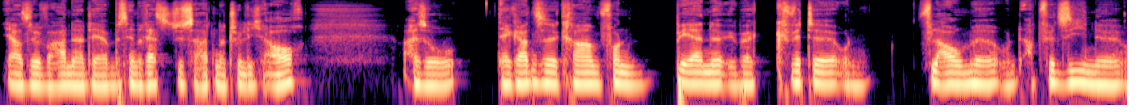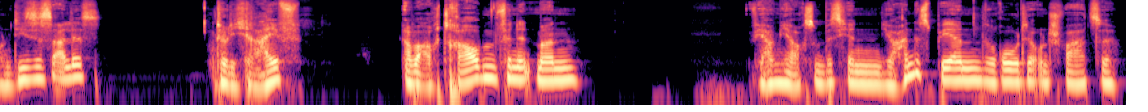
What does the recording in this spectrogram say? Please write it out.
ja, Silvaner, der ein bisschen Restsüße hat, natürlich auch. Also der ganze Kram von Birne über Quitte und Pflaume und Apfelsine und dieses alles. Natürlich reif. Aber auch Trauben findet man. Wir haben hier auch so ein bisschen Johannisbeeren, so rote und schwarze.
